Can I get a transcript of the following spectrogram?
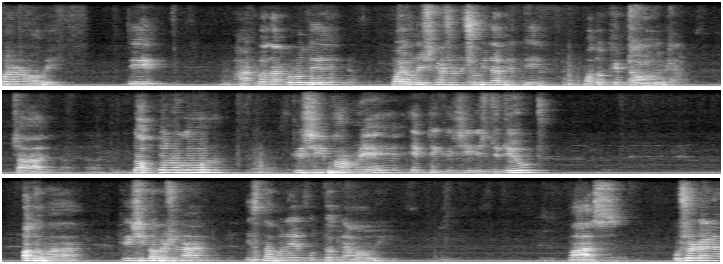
ঘটানো হবে। তিন, হাট বাজারগুলোতে পয় নিষ্কাশন সুবিধা বৃদ্ধির পদক্ষেপ নেওয়া হবে। চার, দত্তনগর কৃষি ফার্মে একটি কৃষি ইনস্টিটিউট অথবা কৃষি গবেষণা স্থাপনের উদ্যোগ নেওয়া হবে। পাঁচ, কুশাডাঙ্গা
